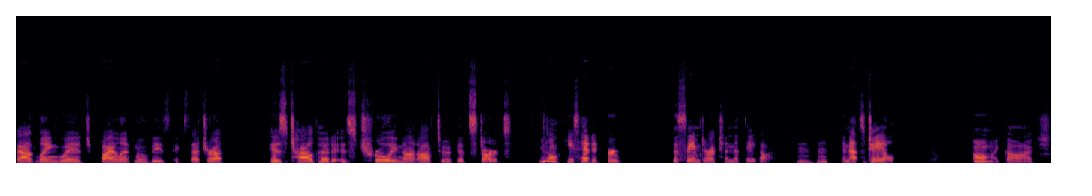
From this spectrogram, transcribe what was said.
bad language, violent movies, etc., his childhood is truly not off to a good start. No, he's headed for the same direction that they are, hmm and that's jail. Oh my gosh.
